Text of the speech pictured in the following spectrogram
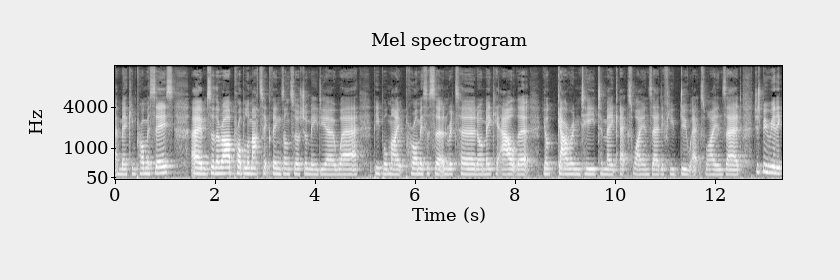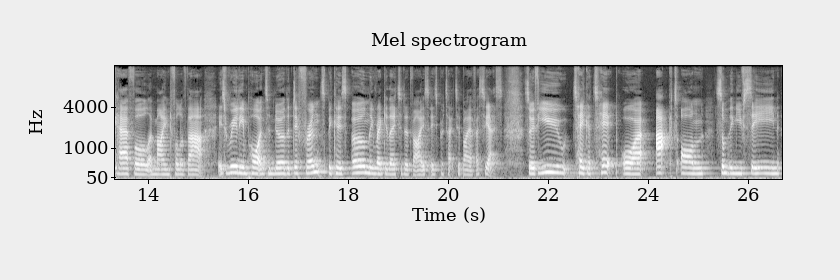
and making promises. Um, so there are problematic things on social media where people might promise a certain return or make it out that you're guaranteed to make X, Y, and Z if you do X, Y, and Z. Just be really careful and mindful of that. It's really important to know the difference because only regulated advice is protected by FSCS. So if you take a tip or act on something you've seen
